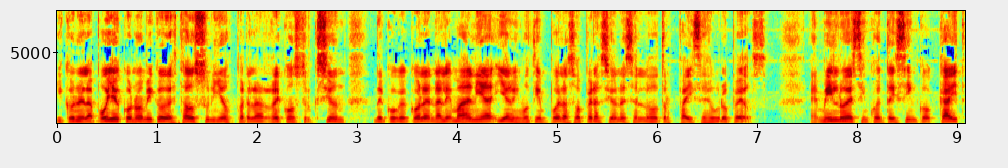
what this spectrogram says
y con el apoyo económico de Estados Unidos para la reconstrucción de Coca-Cola en Alemania y al mismo tiempo de las operaciones en los otros países europeos. En 1955, Kite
